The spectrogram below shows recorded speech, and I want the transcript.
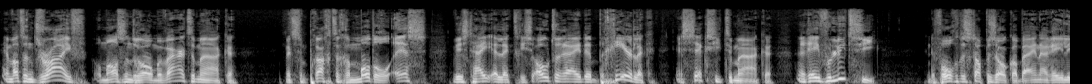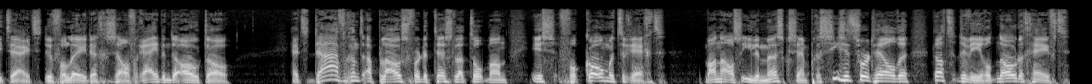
en wat een drive om al zijn dromen waar te maken. Met zijn prachtige Model S wist hij elektrisch autorijden begeerlijk en sexy te maken. Een revolutie. En de volgende stap is ook al bijna realiteit. De volledig zelfrijdende auto. Het daverend applaus voor de Tesla-topman is volkomen terecht. Mannen als Elon Musk zijn precies het soort helden dat de wereld nodig heeft.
